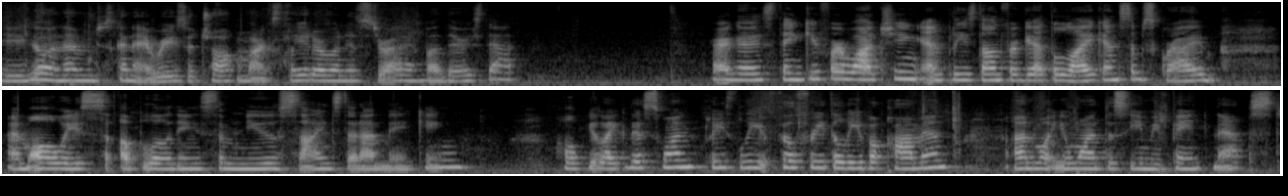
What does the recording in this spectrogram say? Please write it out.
There you go, and I'm just gonna erase the chalk marks later when it's dry, but there's that. Alright guys, thank you for watching and please don't forget to like and subscribe. I'm always uploading some new signs that I'm making. Hope you like this one. Please leave, feel free to leave a comment on what you want to see me paint next.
